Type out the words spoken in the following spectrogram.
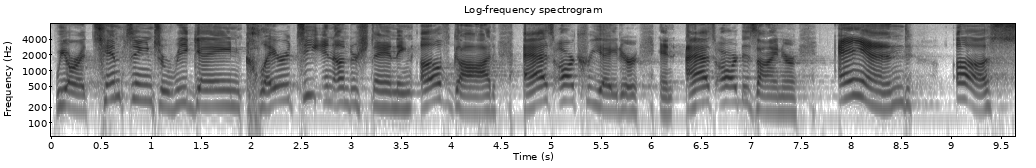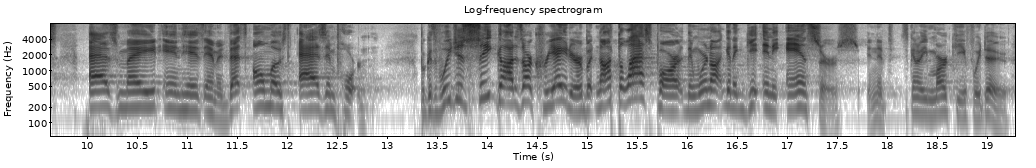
we are attempting to regain clarity and understanding of God as our creator and as our designer and us as made in his image. That's almost as important. Because if we just seek God as our creator, but not the last part, then we're not going to get any answers. And it's going to be murky if we do.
